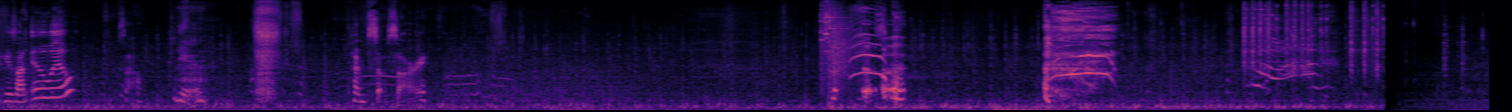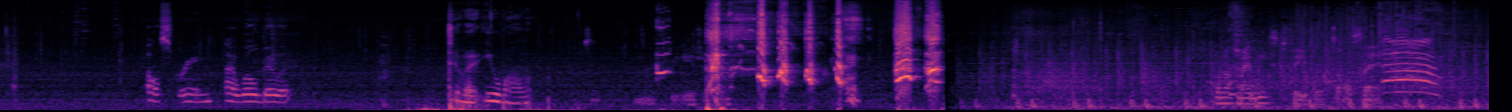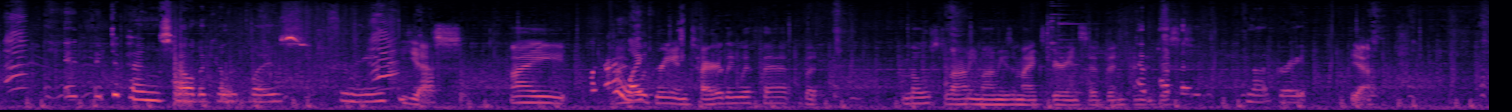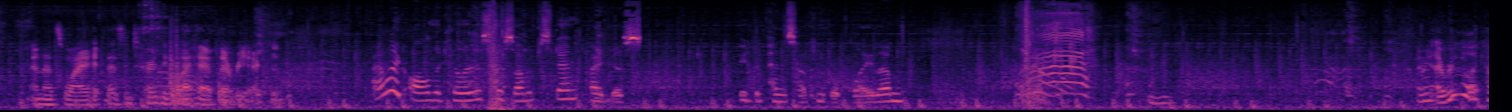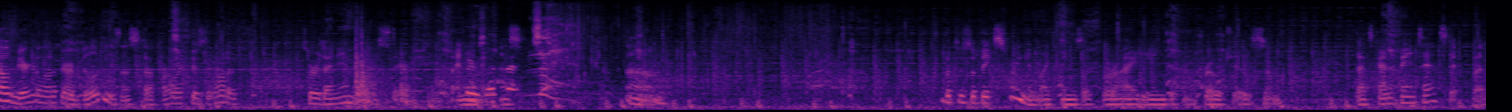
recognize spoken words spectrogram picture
He's on ill will. So Yeah. I'm so sorry. I'll scream. I will do it. Do it, you won't. One of my least favorites, I'll say. Ah! It, it depends how the killer plays for me. Yes, I Like, I I like agree entirely with that, but most Vommy Mommies in my experience have been kind of just not great. yeah, and that's why that's entirely why I have that reaction. I like all the killers to some extent. I just it depends how people play them. Mhm. I mean, I really like how varied a lot of their abilities and stuff are. Like, there's a lot of sort of dynamicness there. There's Dynamicness. Um, but there's a big swing in like things like variety and different approaches, and that's kind of fantastic. But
